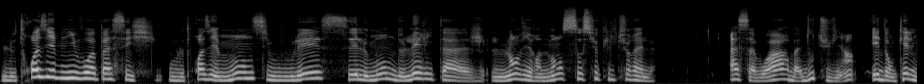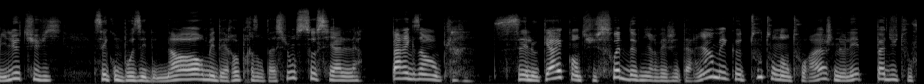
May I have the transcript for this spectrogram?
Le troisième niveau à passer, ou le troisième monde si vous voulez, c'est le monde de l'héritage, l'environnement socioculturel. À savoir bah, d'où tu viens et dans quel milieu tu vis. C'est composé des normes et des représentations sociales. Par exemple, c'est le cas quand tu souhaites devenir végétarien mais que tout ton entourage ne l'est pas du tout.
